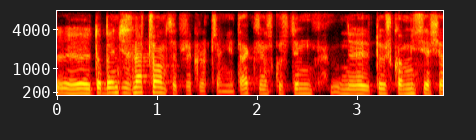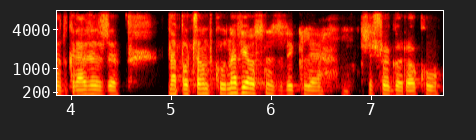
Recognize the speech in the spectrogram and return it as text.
y, to będzie znaczące przekroczenie. Tak? W związku z tym y, tu już komisja się odgraża, że na początku, na wiosnę zwykle przyszłego roku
